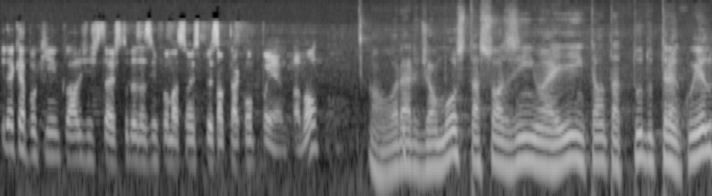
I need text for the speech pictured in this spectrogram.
E daqui a pouquinho, claro, a gente traz todas as informações para o pessoal que está acompanhando, tá bom? o horário de almoço está sozinho aí, então tá tudo tranquilo.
